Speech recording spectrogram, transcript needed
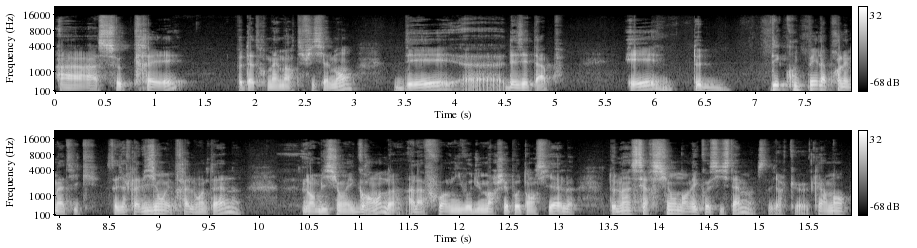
à se créer, peut-être même artificiellement, des, euh, des étapes et de découper la problématique. C'est-à-dire que la vision est très lointaine, l'ambition est grande, à la fois au niveau du marché potentiel, de l'insertion dans l'écosystème, c'est-à-dire que clairement,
